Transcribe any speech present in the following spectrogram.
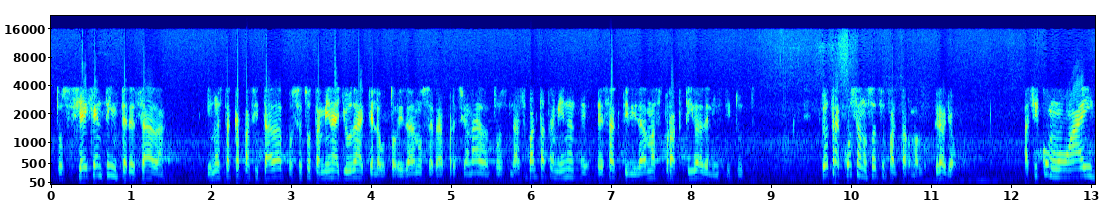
Entonces, si hay gente interesada y no está capacitada, pues eso también ayuda a que la autoridad no se vea presionada. Entonces, hace falta también esa actividad más proactiva del instituto. ¿Qué otra cosa nos hace faltárnoslo? Creo yo. Así como hay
